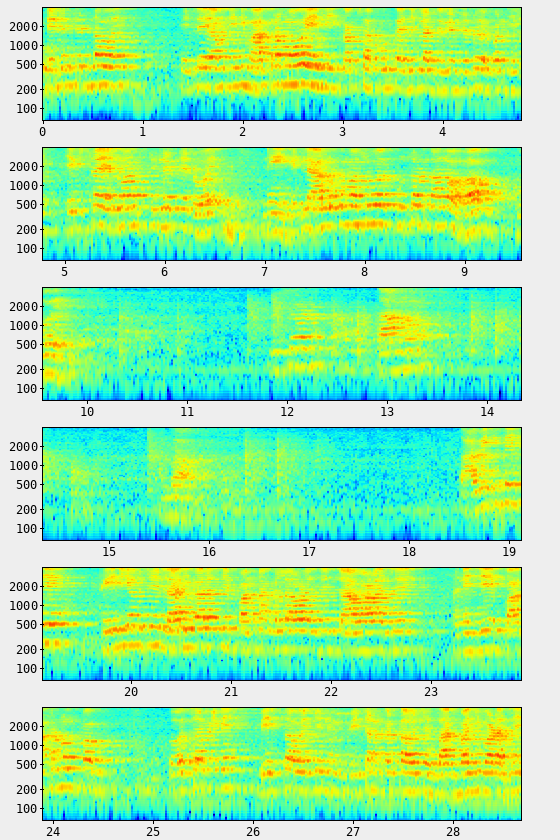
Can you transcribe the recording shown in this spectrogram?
ટેલેન્ટેડ ન હોય, એટલે આમ એની માત્રામાં હોય, એની કક્ષા પૂરતા જેટલા ટેલેન્ટેડ હોય, પણ એક્સ્ટ્રા એડવાન્સ ટેલેન્ટેડ હોય નહીં. એટલે આ લોકોમાં શું કુશળતાનો અભાવ હોય. કુશળતાનો ભાવ તો આવી રીતે જે ફેરિયાઓ છે, લારીવાળા છે, પાનના ગલ્લાવાળા છે, ચાવાળા છે, અને જે પાથરણો પચાવીને બેસતા હોય છે અને વેચાણ કરતા હોય છે, શાકભાજીવાળા છે,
